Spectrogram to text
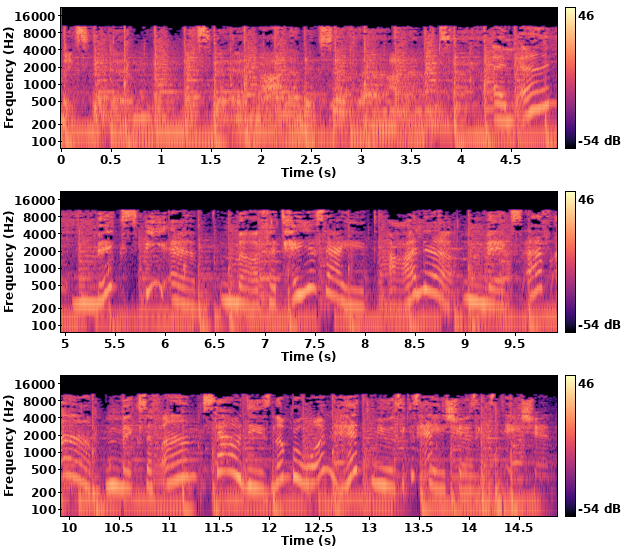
ميكس بي ام Mix PM على Mix FM على Mix الآن Mix PM مع فتحية سعيد على Mix FM Mix FM Saudi's number 1 hit music station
